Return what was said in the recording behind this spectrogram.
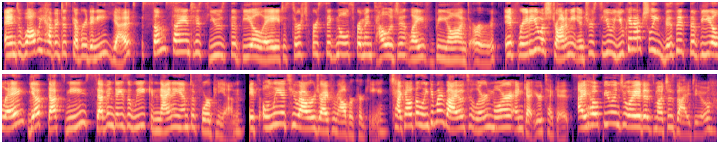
And while while we haven't discovered any yet, some scientists use the VLA to search for signals from intelligent life beyond Earth. If radio astronomy interests you, you can actually visit the VLA. Yep, that's me, seven days a week, 9 a.m. to 4 p.m. It's only a two hour drive from Albuquerque. Check out the link in my bio to learn more and get your tickets. I hope you enjoy it as much as I do.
